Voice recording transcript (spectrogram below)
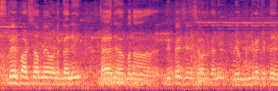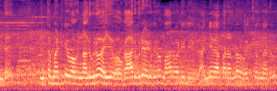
స్పేర్ పార్ట్స్ అమ్మే వాళ్ళకి కానీ తయారు మన రిపేర్ చేసేవాళ్ళు కానీ మేము ముందుగా చెప్పేదంటే ఇంత మట్టుకి ఒక నలుగురు ఐదు ఒక ఆరుగురు ఏడుగురు మార్వాడి అన్ని వ్యాపారాల్లో వచ్చి ఉన్నారు.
